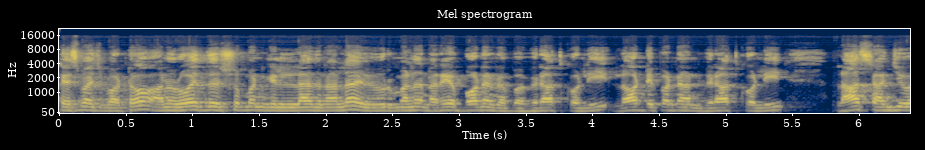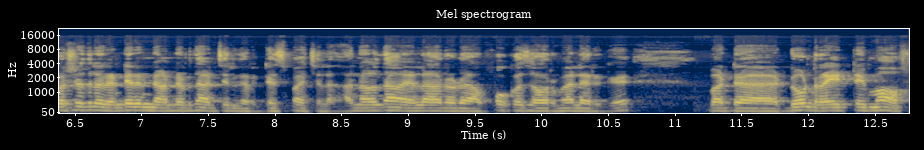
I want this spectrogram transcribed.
டெஸ்ட் மேட்ச் மட்டும். ஆனால் ரோஹித் சுப்மன் இல்லாதனால இவர் மேலே நிறைய பேர்டன் இப்போ Virat Kohli lot depend on Virat Kohli last அஞ்சு வருஷத்தில் ரெண்டே ரெண்டு ஹண்ட்ரட் தான் அடிச்சிருக்காரு டெஸ்ட் மேட்ச்சில் அதனால தான் எல்லாரோட ஃபோக்கஸ் அவர் மேலே இருக்குது but don't write time off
